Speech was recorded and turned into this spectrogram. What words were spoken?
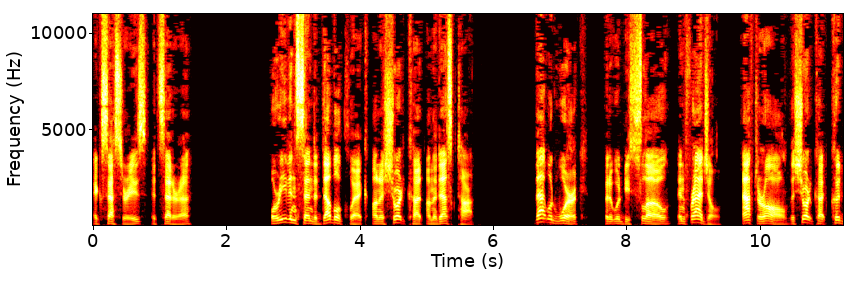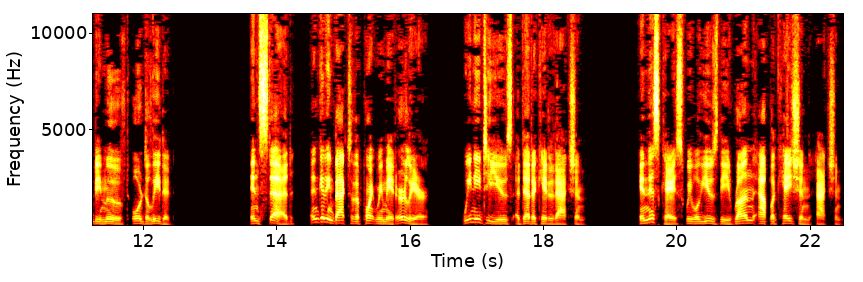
Accessories, etc., or even send a double click on a shortcut on the desktop. That would work, but it would be slow and fragile. After all, the shortcut could be moved or deleted. Instead, and getting back to the point we made earlier, we need to use a dedicated action. In this case, we will use the Run Application action.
